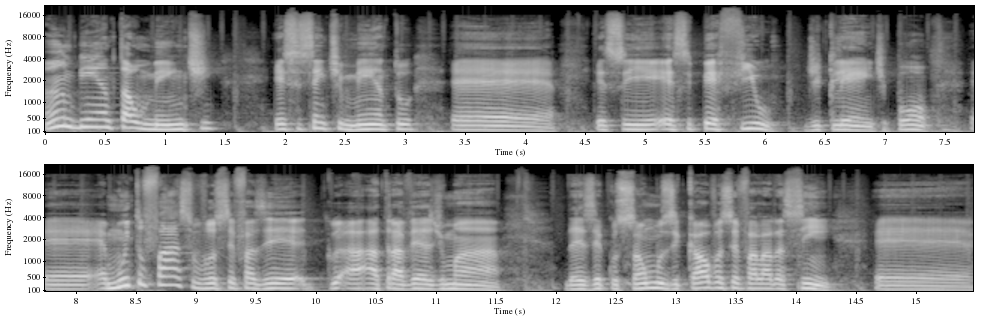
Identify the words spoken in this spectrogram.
ambientalmente esse sentimento, é, esse, esse perfil de cliente. Pô, é, é muito fácil você fazer a, através de uma da execução musical você falar assim. É,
